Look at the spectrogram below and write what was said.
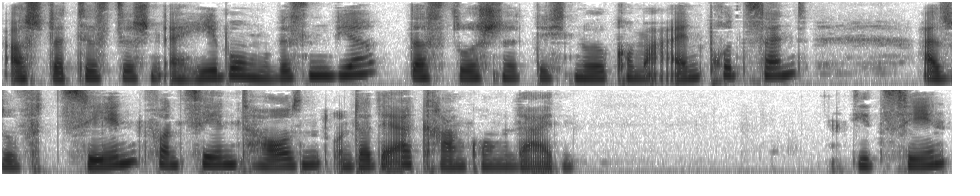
Aus statistischen Erhebungen wissen wir, dass durchschnittlich 0,1 Prozent, also 10 von 10.000 unter der Erkrankung leiden. Die 10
